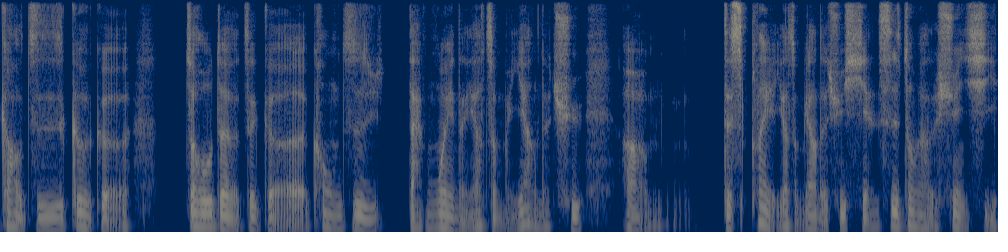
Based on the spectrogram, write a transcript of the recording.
告知各个。州的这个控制单位呢，要怎么样的去呃 display，要怎么样的去显示重要的讯息？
